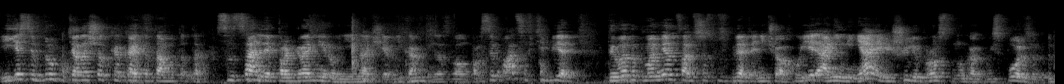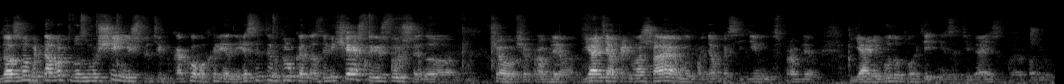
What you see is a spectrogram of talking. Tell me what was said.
И если вдруг у тебя начнет какая-то там вот это социальное программирование, иначе я бы никак не назвал, просыпаться в тебе, ты в этот момент сам сейчас, блядь, они что, охуели? Они меня и решили просто, ну, как бы использовать. Должно быть, наоборот, возмущение, что, типа, какого хрена? Если ты вдруг это замечаешь, ты говоришь, слушай, ну, что вообще проблема? Я тебя приглашаю, мы пойдем посидим без проблем. Я не буду платить ни за тебя, ни за твою подругу.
